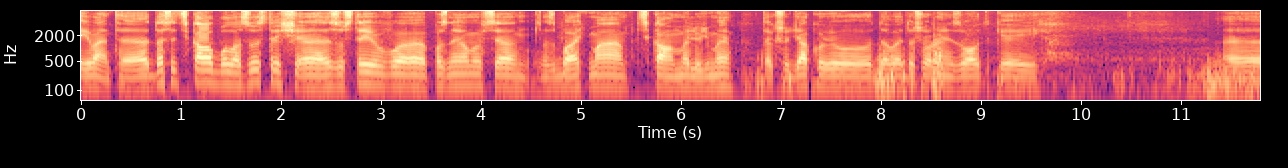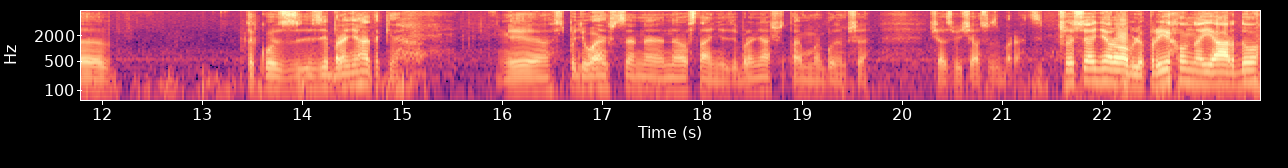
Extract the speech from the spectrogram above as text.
івент. Е, Досить цікава була зустріч. Е, Зустрів, е, познайомився з багатьма цікавими людьми. Так що дякую Давиду, що організував такий. Е, таку зібрання таке. І сподіваюся, це не, не останнє зібрання, що так ми будемо ще час від часу збиратися. Що сьогодні роблю? Приїхав на ярду.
